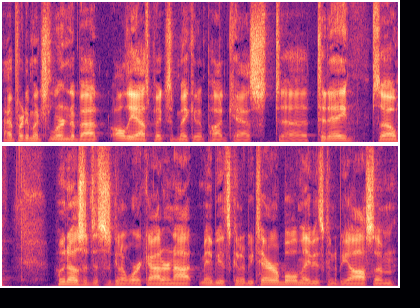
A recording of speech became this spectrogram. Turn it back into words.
I pretty much learned about all the aspects of making a podcast uh, today. So who knows if this is going to work out or not? Maybe it's going to be terrible. Maybe it's going to be awesome.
